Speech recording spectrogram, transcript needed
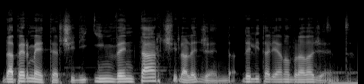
da permetterci di inventarci la leggenda dell'italiano brava gente.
